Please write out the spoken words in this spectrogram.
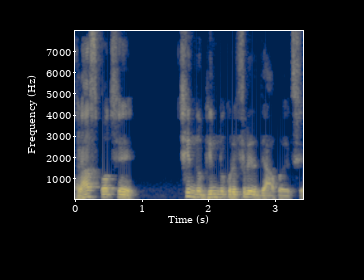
রাজপথে ছিন্ন ভিন্ন করে ফেলে দেওয়া হয়েছে।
